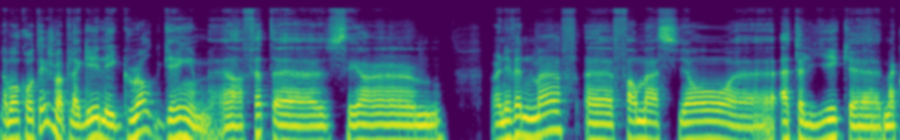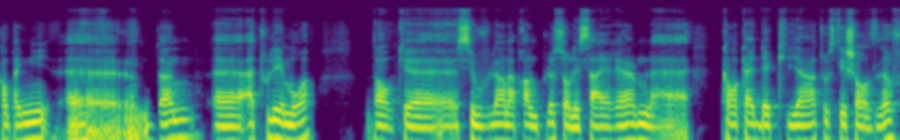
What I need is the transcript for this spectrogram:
De mon côté, je vais plugger les Growth Games. En fait, euh, c'est un, événement, euh, formation, atelier que ma compagnie donne à tous les mois. Donc, si vous voulez en apprendre plus sur les CRM, la conquête de clients, toutes ces choses-là, vous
